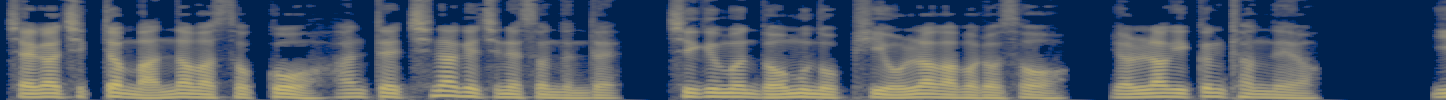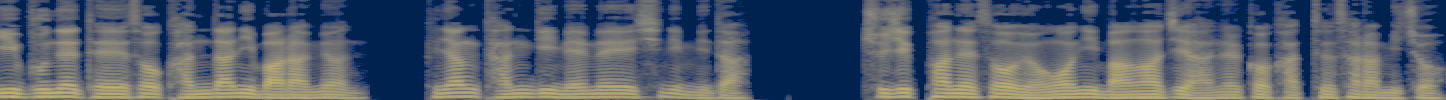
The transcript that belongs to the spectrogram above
제가 직접 만나봤었고 한때 친하게 지냈었는데 지금은 너무 높이 올라가 버려서 연락이 끊겼네요. 이 분에 대해서 간단히 말하면 그냥 단기 매매의 신입니다. 주식판에서 영원히 망하지 않을 것 같은 사람이죠.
